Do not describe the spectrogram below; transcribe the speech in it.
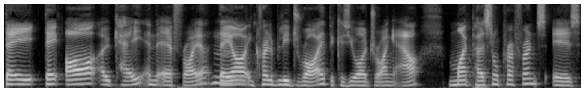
they they are okay in the air fryer. They Mm-hmm. are incredibly dry because you are drying it out. My personal preference is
